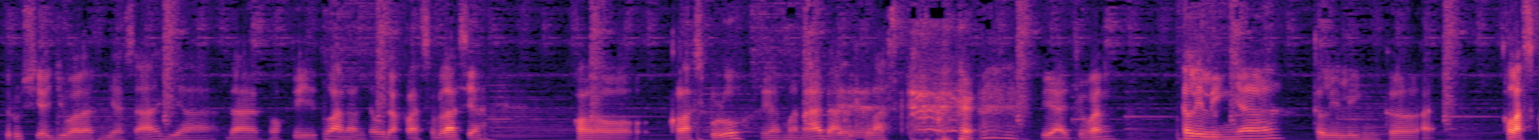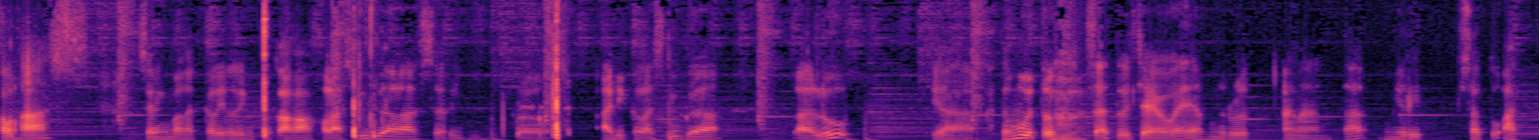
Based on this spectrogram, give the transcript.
terus ya jualan biasa aja. Dan waktu itu Ananta udah kelas 11 ya. Kalau kelas 10 ya mana ada Iya. di kelas. Ya cuman kelilingnya keliling ke kelas-kelas. Sering banget keliling ke kakak kelas juga sering ke adik kelas juga. Lalu ya ketemu tuh satu cewek yang menurut Ananta mirip satu art-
